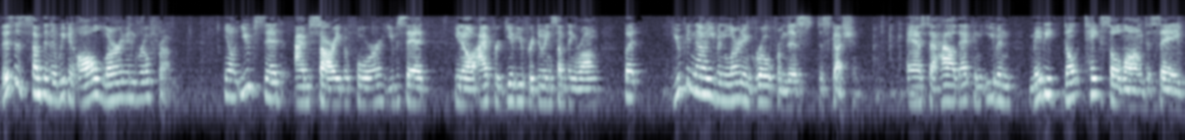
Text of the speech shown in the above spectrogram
This is something that we can all learn and grow from. You know, you've said, I'm sorry before. You've said, you know, I forgive you for doing something wrong. But you can now even learn and grow from this discussion as to how that can even maybe don't take so long to say,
